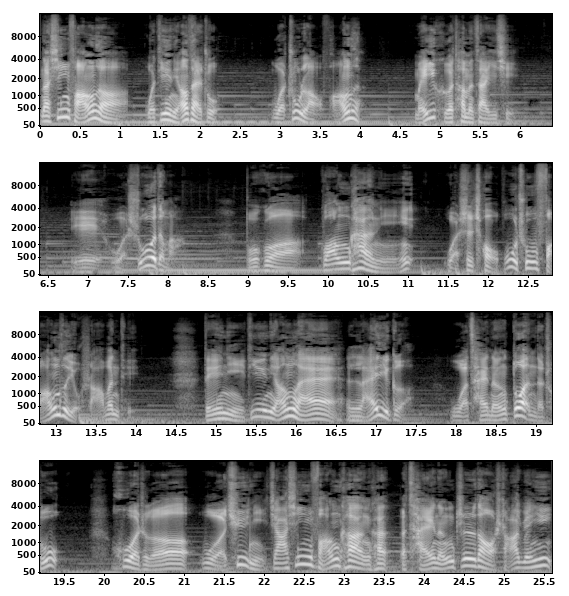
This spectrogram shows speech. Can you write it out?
那新房子我爹娘在住，我住老房子，没和他们在一起。咦，我说的嘛。不过光看你，我是瞅不出房子有啥问题，得你爹娘来来一个，我才能断得出。或者我去你家新房看看，才能知道啥原因。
